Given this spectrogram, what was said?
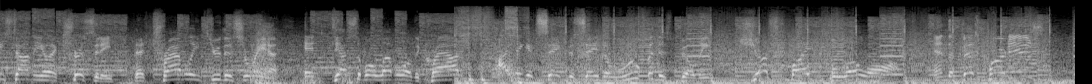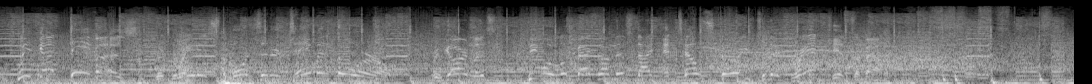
Based on the electricity that's traveling through this arena and decibel level of the crowd, I think it's safe to say the roof of this building just might blow off. And the best part is, we've got divas! The greatest sports entertainment in the world. Regardless, people will look back on this night and tell stories to their grandkids about it.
